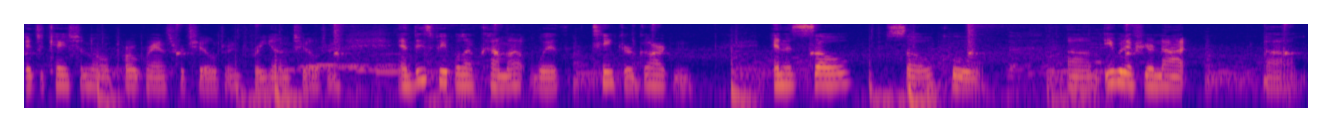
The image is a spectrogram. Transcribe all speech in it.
educational programs for children, for young children. And these people have come up with Tinkergarden. And it's so, so cool. Um, even if you're not um,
